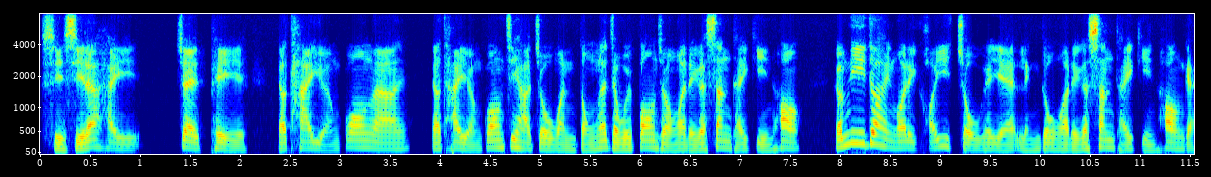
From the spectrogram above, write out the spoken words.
時時咧係即係譬如有太陽光啊，有太陽光之下做運動咧，就會幫助我哋嘅身體健康。咁呢啲都係我哋可以做嘅嘢，令到我哋嘅身體健康嘅。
